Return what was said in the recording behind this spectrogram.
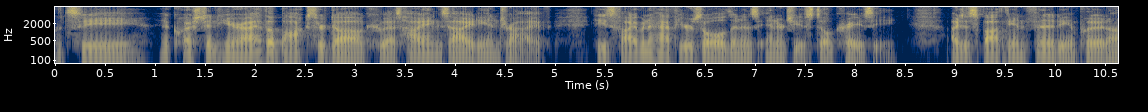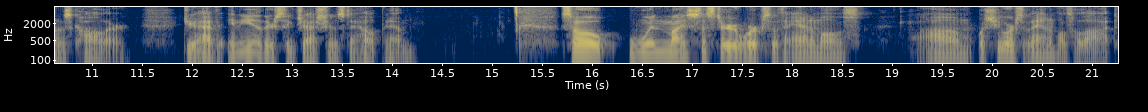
let's see. A question here. I have a boxer dog who has high anxiety and drive. He's five and a half years old and his energy is still crazy. I just bought the Infinity and put it on his collar. Do you have any other suggestions to help him? So, when my sister works with animals, um, well, she works with animals a lot.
